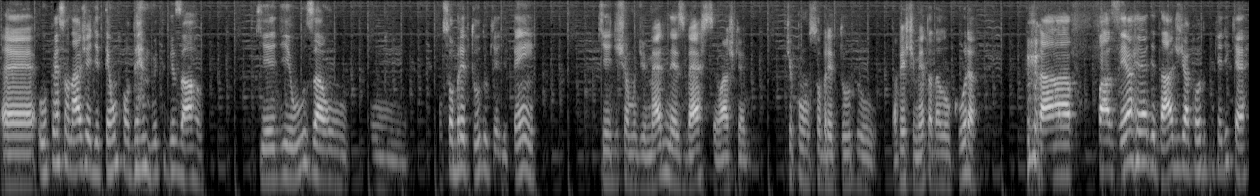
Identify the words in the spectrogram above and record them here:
É, o personagem ele tem um poder muito bizarro. Que ele usa um, um, um sobretudo que ele tem, que eles chamam de Madness Vest, eu acho que é tipo um sobretudo, a vestimenta da loucura, pra fazer a realidade de acordo com o que ele quer.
